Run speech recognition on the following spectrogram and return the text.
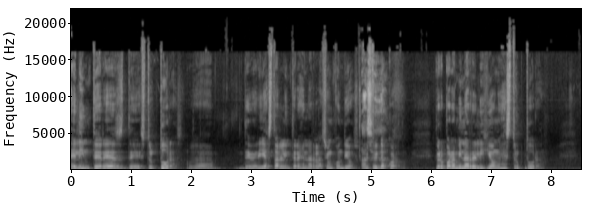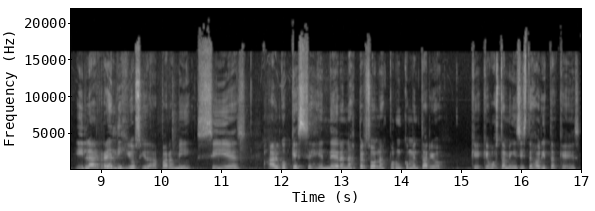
el interés de estructuras. O sea, debería estar el interés en la relación con Dios. Estoy de acuerdo. Pero para mí la religión es estructura. Y la religiosidad para mí sí es algo que se genera en las personas por un comentario que, que vos también hiciste ahorita, que es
